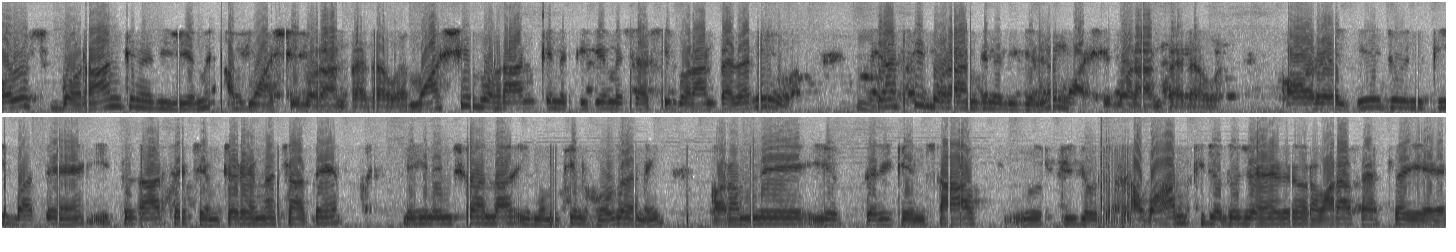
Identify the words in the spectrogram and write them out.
और उस बहरान के नतीजे में अब मुआशी बहरान पैदा हुआ है। मुआशी बहरान के नतीजे में सियासी बहरान पैदा नहीं हुआ। सियासी बहरान के नतीजे में मुआशी बहरान पैदा हुआ। और ये जो इनकी बातें हैं इकतदार से चिमटे रहना चाहते हैं लेकिन इंशाल्लाह ये मुमकिन होगा नहीं। और हमने ये तरीके इंसाफ की जो आवाम की जदोजहद है और हमारा फैसला ये है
